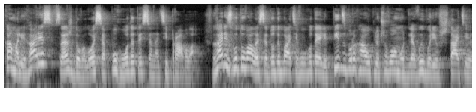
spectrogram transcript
Камалі Гарріс все ж довелося погодитися на ці правила. Гарріс готувалася до дебатів у готелі Пітсбурга у ключовому для виборів штаті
